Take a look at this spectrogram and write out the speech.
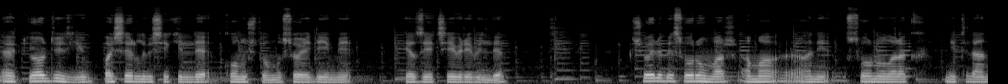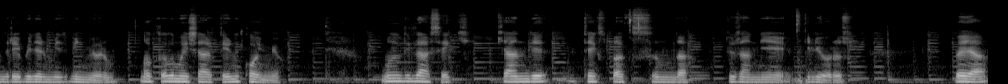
Evet gördüğünüz gibi başarılı bir şekilde konuştuğumu, söylediğimi yazıya çevirebildi. Şöyle bir sorun var ama e, hani sorun olarak nitelendirebilir miyiz bilmiyorum. Noktalama işaretlerini koymuyor. Bunu dilersek kendi text box'ında düzenleyebiliyoruz. Veya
